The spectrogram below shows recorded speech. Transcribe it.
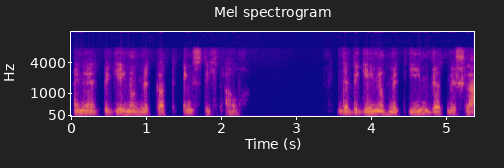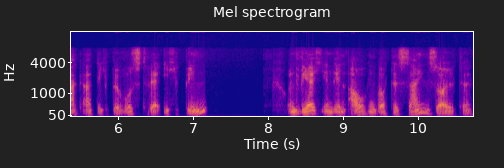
Eine Begegnung mit Gott ängstigt auch. In der Begegnung mit ihm wird mir schlagartig bewusst, wer ich bin und wer ich in den Augen Gottes sein sollte.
